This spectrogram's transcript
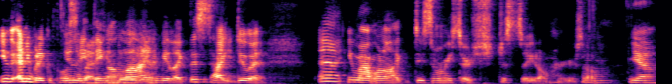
you anybody can post Anybody anything can do it, online yeah. and be like, this is how you do it. Eh, you might want to like do some research just so you don't hurt yourself. Yeah.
